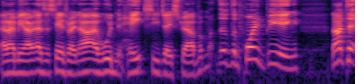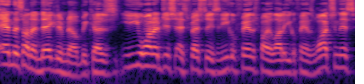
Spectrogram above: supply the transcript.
And I mean, as it stands right now, I wouldn't hate CJ Stroud. But the, the point being, not to end this on a negative note, because you, want to just, especially as an Eagle fan, there's probably a lot of Eagle fans watching this.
